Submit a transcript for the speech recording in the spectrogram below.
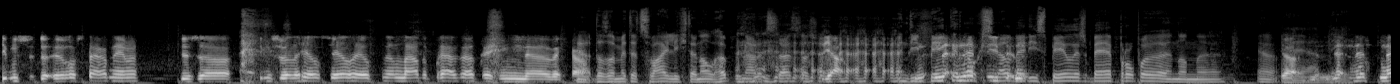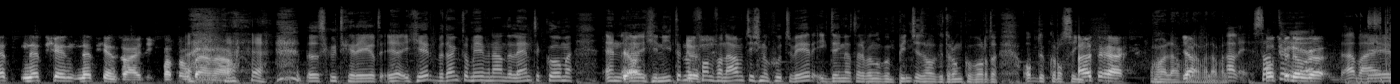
die moesten de Eurostar nemen. Dus eh, die moesten wel heel, heel, heel snel na de prijsuitreiking eh, weggaan. ja, dat is dan met het zwaailicht en al, hup, naar het stuitstation. Ja, En die beker nog snel bij die spelers bijproppen en dan... eh, ja. Ja, Ja, ja, nee. net, net, net, net geen, net geen zwaaidicht, maar toch bijna. Dat is goed geregeld. Ja, Geert, bedankt om even aan de lijn te komen. En Ja, eh, geniet er nog dus. van. Vanavond is nog goed weer. Ik denk dat er wel nog een pintje zal gedronken worden op de crossing. Uiteraard. Voilà, voilà, Ja. voilà, voilà. Allee, Tot genoegen. Bye bye.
